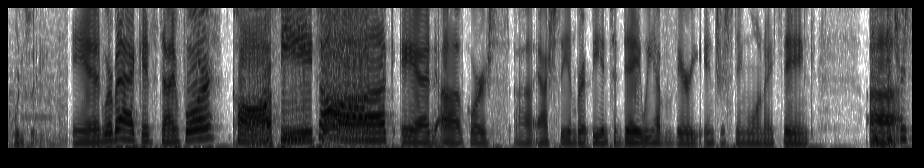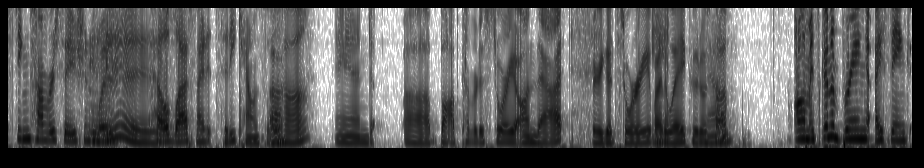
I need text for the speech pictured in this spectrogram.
Quincy. And we're back. It's time for Coffee Talk. And uh, of course, uh, Ashley and Britt B. And today we have a very interesting one, I think. An interesting conversation was is. held last night at City Council. Uh huh. And uh, Bob covered a story on that. Very good story, by the way. Kudos, Yeah. Bob. Um, it's going to bring, I think,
